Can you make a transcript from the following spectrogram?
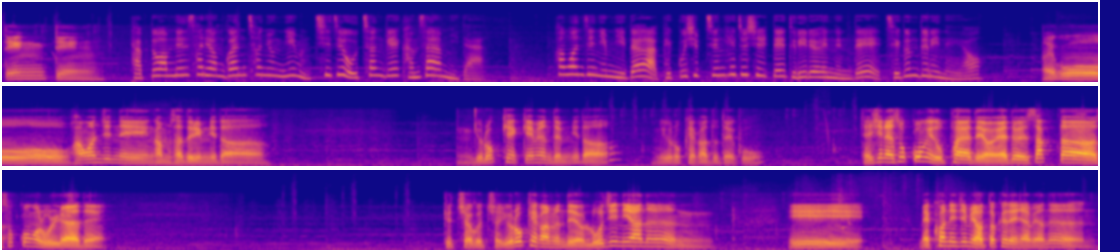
띵띵 답도 없는 사령관 천육님 치즈 5,000개 감사합니다. 황원진입니다. 190층 해주실 때 드리려 했는데 지금 드리네요. 아이고 황원진님 감사드립니다. 음, 요렇게 깨면 됩니다. 뭐 요렇게 가도 되고 대신에 속공이 높아야 돼요. 애들 싹 다 속공을 올려야 돼. 그쵸 그쵸 요렇게 가면 돼요. 로지니아는 이 메커니즘이 어떻게 되냐면은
